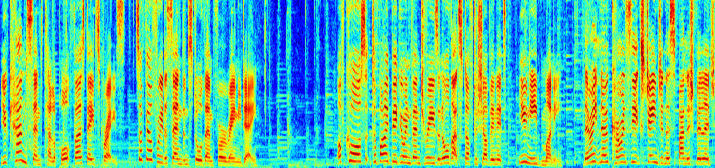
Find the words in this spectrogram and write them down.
you can send teleport first aid sprays. So feel free to send and store them for a rainy day. Of course, to buy bigger inventories and all that stuff to shove in it, you need money. There ain't no currency exchange in this Spanish village,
